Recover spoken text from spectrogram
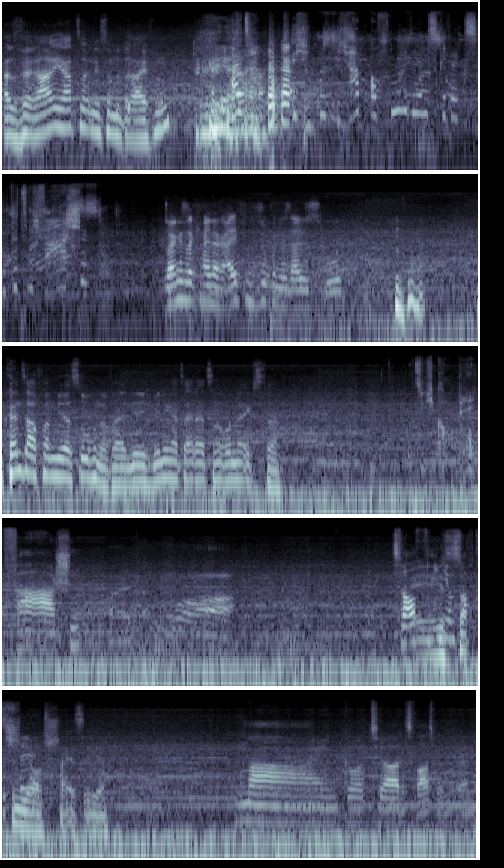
Also Ferrari hat so nicht so mit Reifen. Alter, ich, ich hab auf Mediums gewechselt. Willst du mich verarschen? Solange sie keine Reifen suchen, ist alles gut. Du kannst auch von mir aus suchen, da verliere ich weniger Zeit als eine Runde extra. Willst du mich komplett verarschen? Alter. Boah. Es war auf Ey, die Mediums Softs finde ich auch scheiße hier. Mein Gott, ja, das war's mit dem Rennen.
